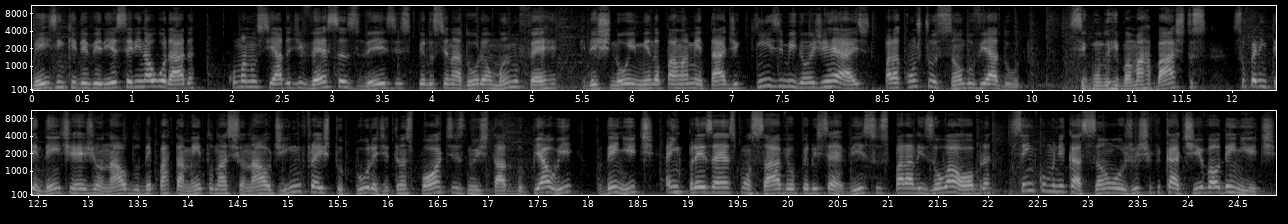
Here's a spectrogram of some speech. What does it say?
mês em que deveria ser inaugurada, como anunciada diversas vezes pelo senador Elmano Ferrer, que destinou emenda parlamentar de 15 milhões de reais para a construção do viaduto. Segundo Ribamar Bastos, superintendente regional do Departamento Nacional de Infraestrutura de Transportes no estado do Piauí, o DENIT, a empresa responsável pelos serviços paralisou a obra sem comunicação ou justificativa ao DENIT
